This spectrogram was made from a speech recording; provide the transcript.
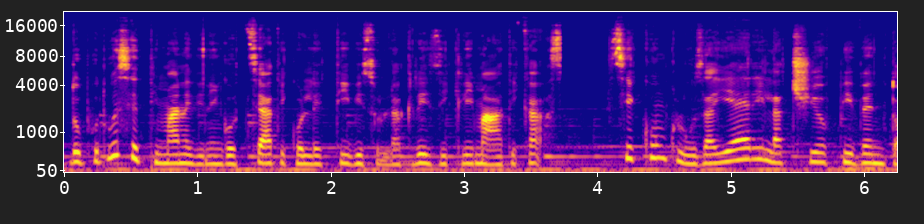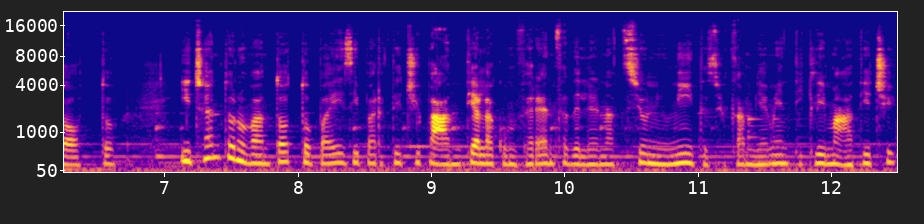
Dopo due settimane di negoziati collettivi sulla crisi climatica, si è conclusa ieri la COP28. I 198 paesi partecipanti alla conferenza delle Nazioni Unite sui cambiamenti climatici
